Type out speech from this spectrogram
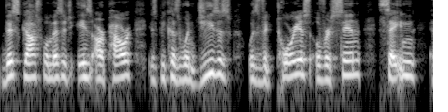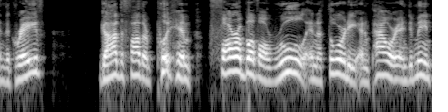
this gospel message is our power is because when Jesus was victorious over sin, Satan, and the grave, God the Father put him far above all rule and authority and power and dominion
